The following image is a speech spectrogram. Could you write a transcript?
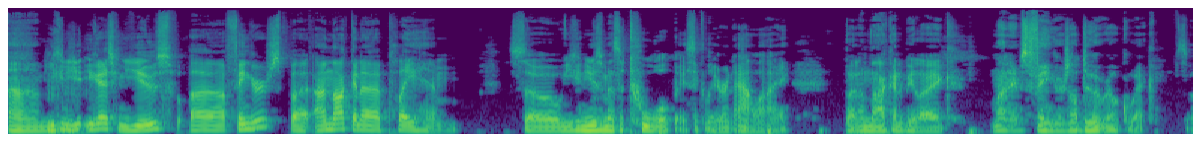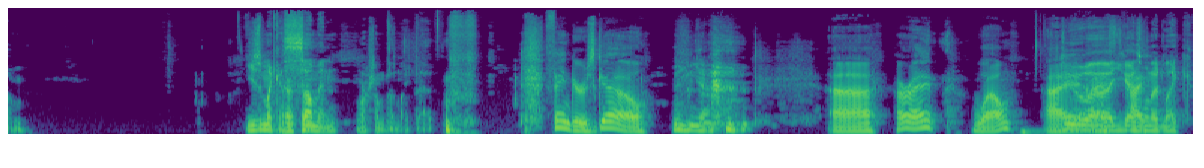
Um, you can you guys can use uh, fingers, but I'm not gonna play him. So you can use him as a tool, basically, or an ally. But I'm not gonna be like, my name's Fingers. I'll do it real quick. So use him like a Okay. summon or something like that. Fingers go. yeah. Uh, all right. Well, I. do uh, I- you guys want to like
